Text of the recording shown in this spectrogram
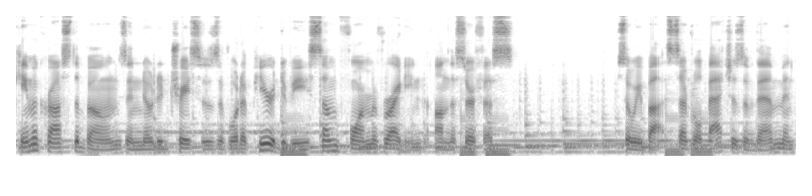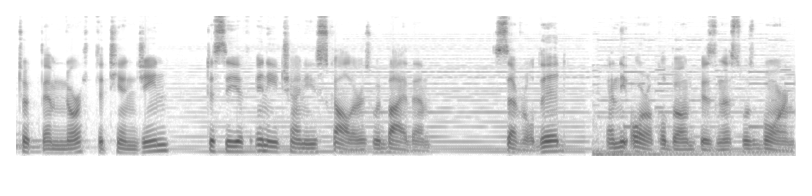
came across the bones and noted traces of what appeared to be some form of writing on the surface. So he bought several batches of them and took them north to Tianjin to see if any Chinese scholars would buy them. Several did, and the oracle bone business was born.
